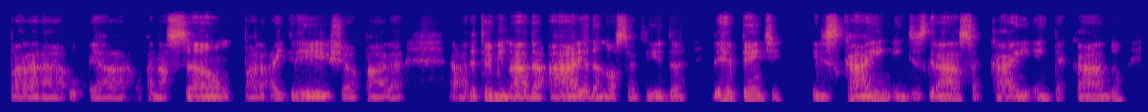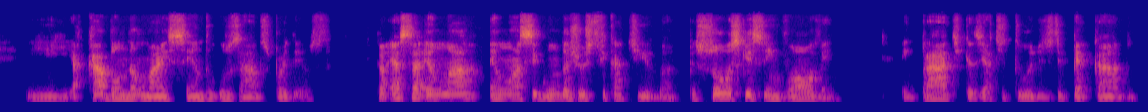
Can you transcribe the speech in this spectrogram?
para a, a, a, nação, para a igreja, para a determinada área da nossa vida. De repente, eles caem em desgraça, caem em pecado e acabam não mais sendo usados por Deus. Então, essa é uma, é uma segunda justificativa. Pessoas que se envolvem em práticas e atitudes de pecado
